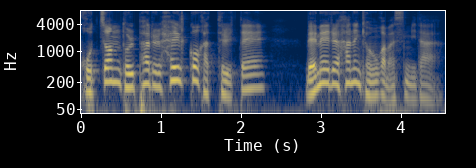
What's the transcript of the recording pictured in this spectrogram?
고점 돌파를 할 것 같을 때 매매를 하는 경우가 많습니다.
